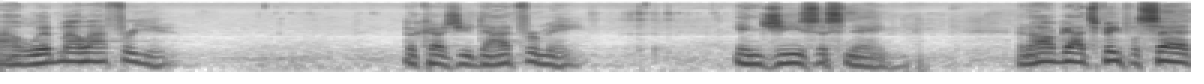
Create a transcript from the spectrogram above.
I'll live my life for you because you died for me. In Jesus' name. And all God's people said,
